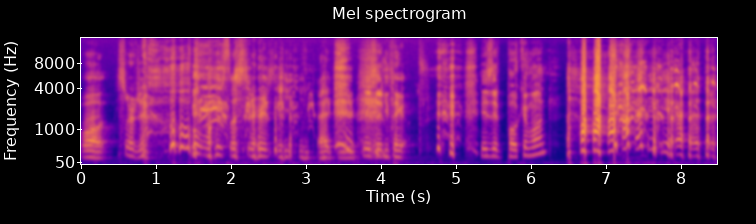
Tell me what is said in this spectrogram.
Well, Sergio, what is the series that you, that you, Is it- you think? Is it Pokemon? yes.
